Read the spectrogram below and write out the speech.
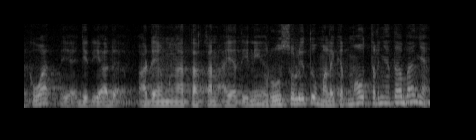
terkuat ya. Jadi ada ada yang mengatakan ayat ini rusul itu malaikat maut ternyata banyak.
